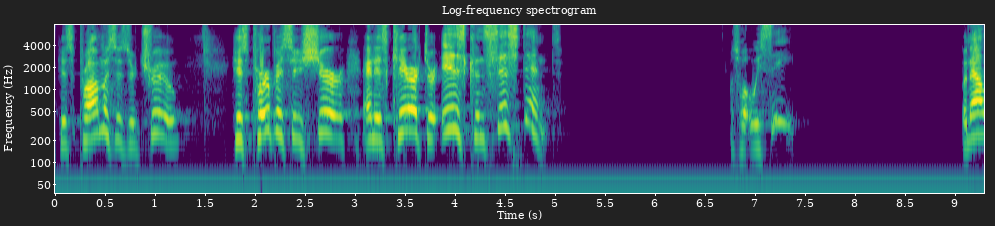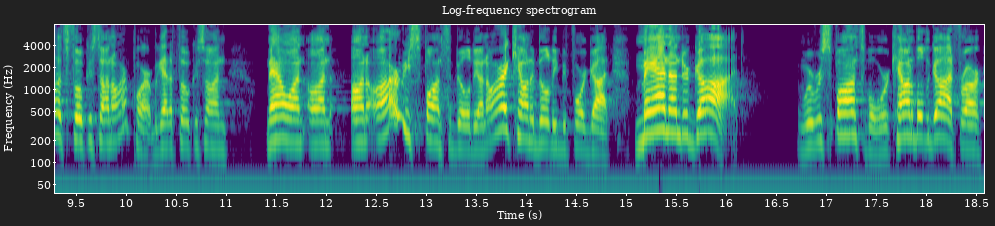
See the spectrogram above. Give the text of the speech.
His promises are true, his purpose is sure, and his character is consistent. That's what we see. But now let's focus on our part. We got to focus on now on, on, on our responsibility, on our accountability before God. Man under God. We're responsible. We're accountable to God for our,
